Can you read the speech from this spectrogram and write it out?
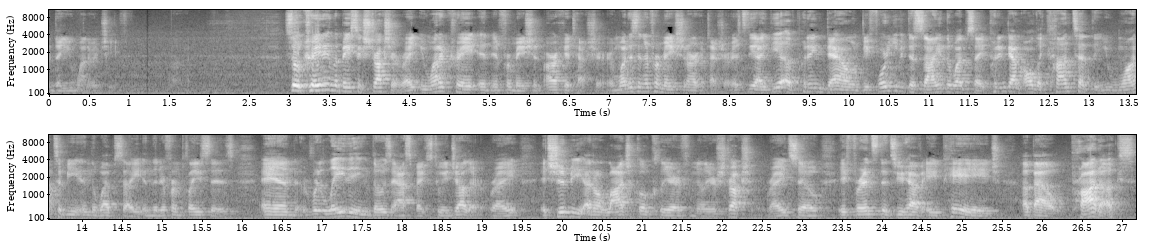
that you want to achieve. So creating the basic structure, right? You want to create an information architecture. And what is an information architecture? It's the idea of putting down, before you even design the website, putting down all the content that you want to be in the website in the different places and relating those aspects to each other, right? It should be in a logical, clear, and familiar structure, right? So if, for instance, you have a page about products,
